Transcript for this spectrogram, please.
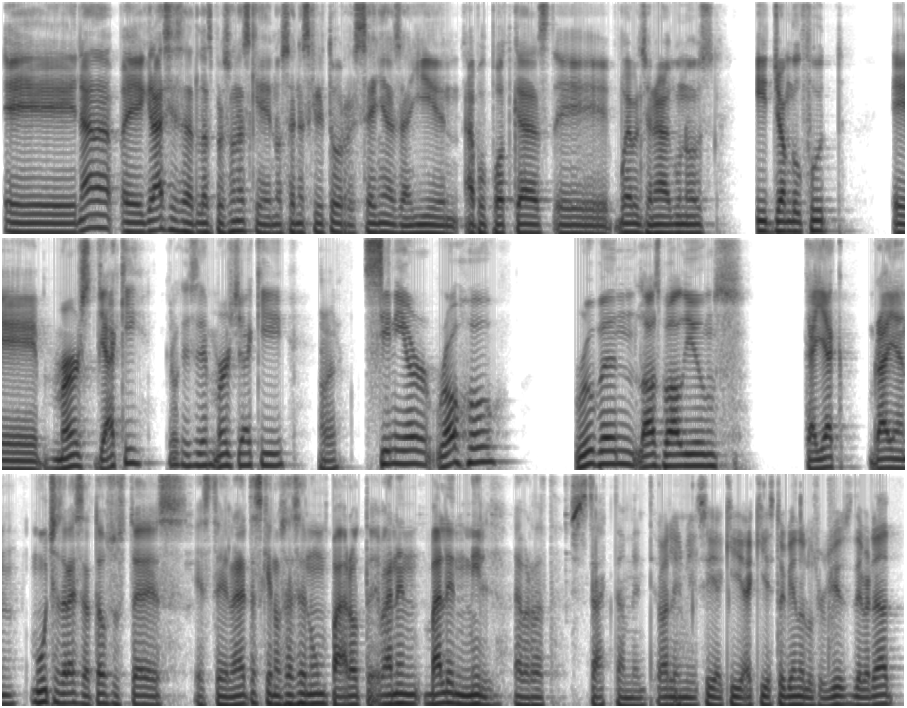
Eh, nada, eh, gracias a las personas que nos han escrito reseñas allí en Apple Podcast. Eh, voy a mencionar algunos. Eat Jungle Food, eh, Merce Jackie, creo que se dice Merce Jackie, A ver. Senior Rojo, Ruben, Lost Volumes, Kayak Brian. Muchas gracias a todos ustedes. Este, la neta es que nos hacen un parote. Valen, valen mil, la verdad. Exactamente, vale. mil. Sí, aquí, aquí estoy viendo los reviews. De verdad,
